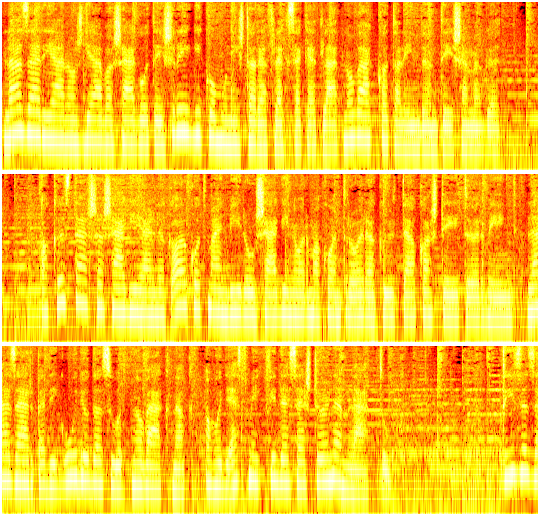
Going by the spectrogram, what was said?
Lázár János gyávaságot és régi kommunista reflexeket lát Novák Katalin döntése mögött. A köztársasági elnök alkotmánybírósági normakontrollra küldte a kastélytörvényt, Lázár pedig úgy odaszúrt Nováknak, ahogy ezt még Fideszestől nem láttuk. 10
